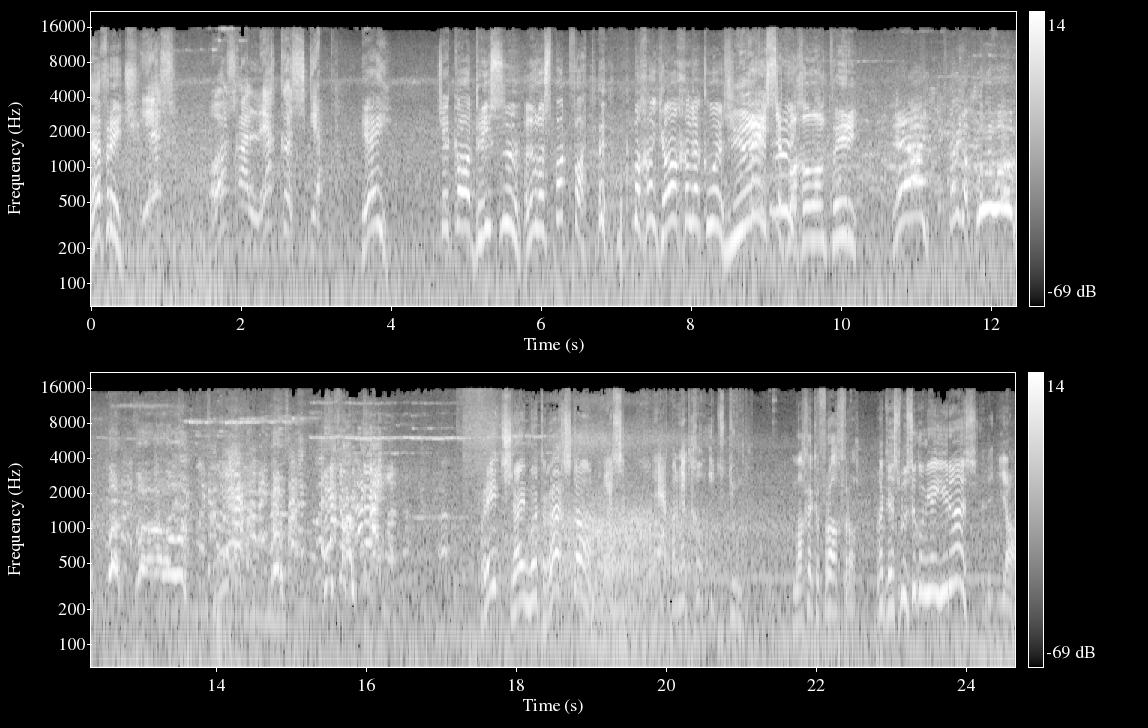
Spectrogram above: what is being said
Nefridge. Yes. Ons gaan lekker skep. Hey. Check out Dries. Hulle wil ons spot vat. Maar gaan jag hulle koos. Yes, ek wag al lank vir hierdie. Ja, kom hier. Woe, woe, woe. Net op die kyk man. Fritz, jy moet reg staan. Yes. Ek wil net gou iets doen. Mag ek 'n vraag vra? Maar dis mos hoekom jy hier is. Ja.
